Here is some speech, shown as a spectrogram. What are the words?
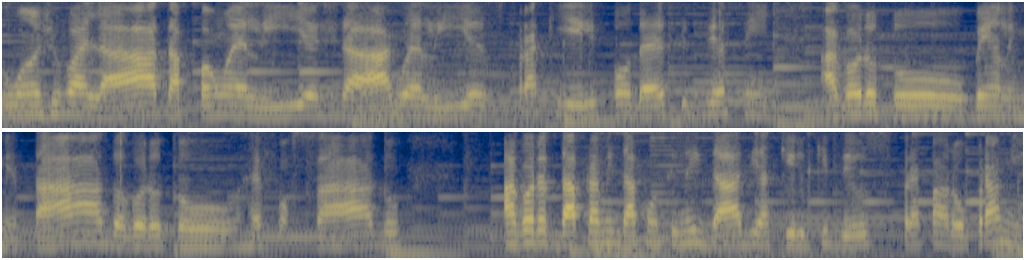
O anjo vai lá, dá pão a Elias, dá água a Elias, para que ele pudesse dizer assim: agora eu estou bem alimentado, agora eu estou reforçado, agora dá para me dar continuidade àquilo que Deus preparou para mim,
